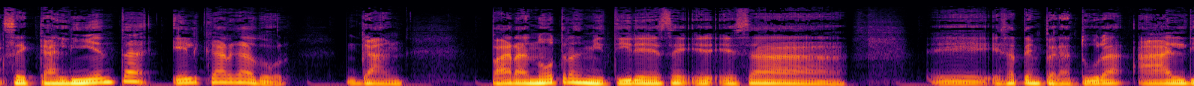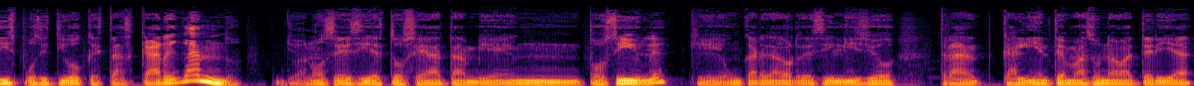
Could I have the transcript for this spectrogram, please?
se calienta el cargador GAN para no transmitir ese, e, esa, eh, esa temperatura al dispositivo que estás cargando. Yo no sé si esto sea también posible, que un cargador de silicio caliente más una batería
